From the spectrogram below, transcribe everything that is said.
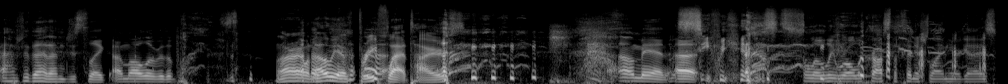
after that, I'm just like I'm all over the place. All right. Well, now that we have three flat tires, Oh man. Let's Uh, see if we can just slowly roll across the finish line here, guys.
